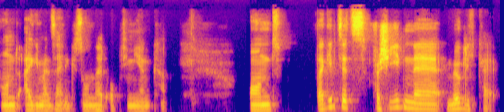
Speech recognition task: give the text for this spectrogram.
und allgemein seine Gesundheit optimieren kann. Und da gibt es jetzt verschiedene Möglichkeiten.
